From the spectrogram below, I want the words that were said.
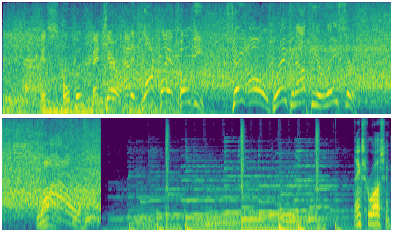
It's open. Banchero had it blocked by Okogie. J.O. breaking out the eraser. Wow. Thanks for watching.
